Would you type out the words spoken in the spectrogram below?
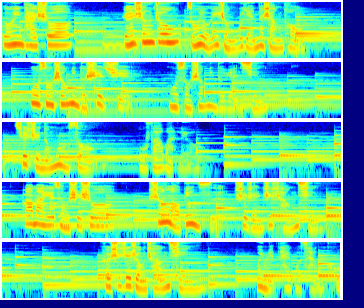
龙应台说：“人生中总有一种无言的伤痛，目送生命的逝去，目送生命的远行，却只能目送，无法挽留。”妈妈也总是说：“生老病死是人之常情。”可是这种常情，未免太过残酷。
